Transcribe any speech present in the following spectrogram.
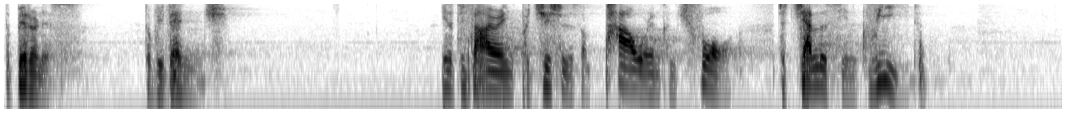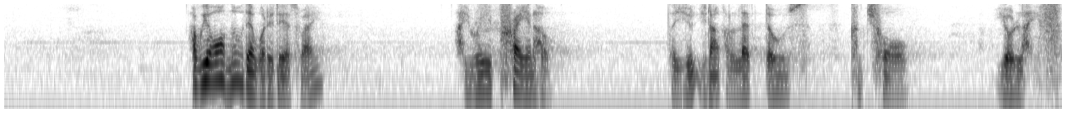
The bitterness, the revenge, you know, desiring positions of power and control the jealousy and greed. we all know that what it is, right? I really pray and hope that you, you're not going to let those control your life.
